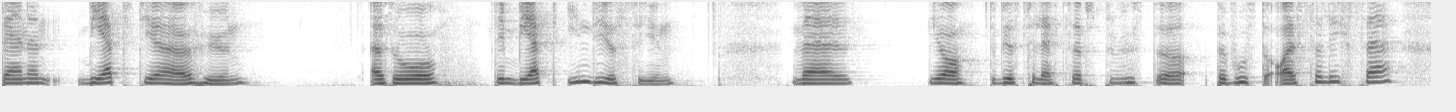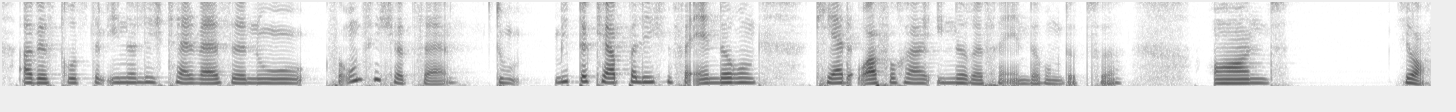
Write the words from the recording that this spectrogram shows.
deinen Wert dir erhöhen. Also den Wert in dir sehen. Weil, ja, du wirst vielleicht selbstbewusster bewusster äußerlich sein, aber wirst trotzdem innerlich teilweise nur verunsichert sein. Du mit der körperlichen Veränderung kehrt einfach eine innere Veränderung dazu. Und ja,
